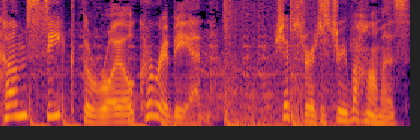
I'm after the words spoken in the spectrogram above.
Come seek the Royal Caribbean. Ships Registry Bahamas.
